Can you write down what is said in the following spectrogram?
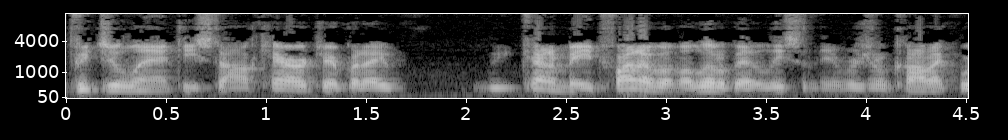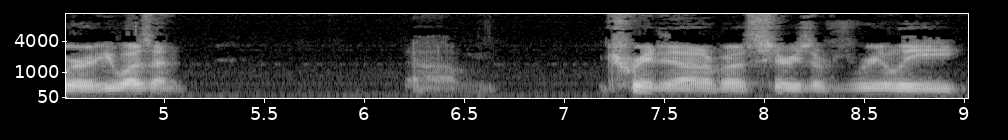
vigilante style character. But I we kind of made fun of him a little bit, at least in the original comic, where he wasn't um, created out of a series of really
